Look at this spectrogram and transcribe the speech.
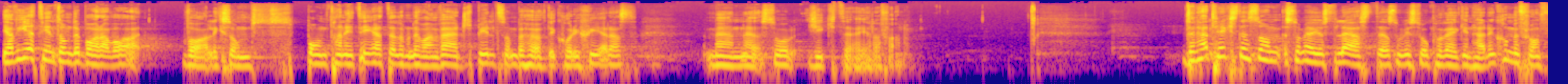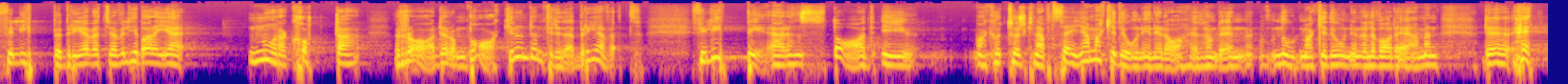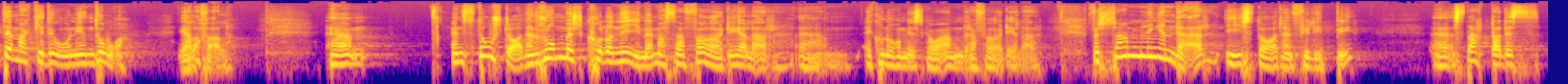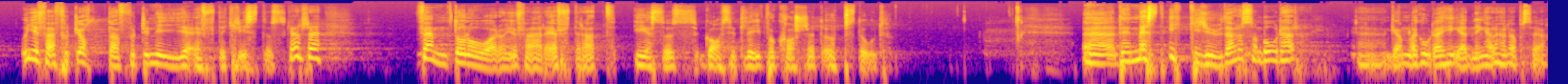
Jag vet inte om det bara var, var liksom spontanitet eller om det var en världsbild som behövde korrigeras. Men eh, så gick det i alla fall. Den här texten som, som jag just läste som vi såg på väggen här, den kommer från Filipperbrevet. Jag vill bara ge några korta rader om bakgrunden till det där brevet. Filippi är en stad i, man törs knappt säga Makedonien idag, eller om det är Nordmakedonien eller vad det är, men det hette Makedonien då i alla fall. Ehm, en stor stad, en romersk koloni med massa fördelar, ehm, ekonomiska och andra fördelar. Församlingen där i staden Filippi eh, startades ungefär 48-49 efter Kristus. Kanske 15 år ungefär efter att Jesus gav sitt liv på korset och uppstod. Eh, det är mest icke-judar som bor där. Eh, gamla goda hedningar höll jag på att säga.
